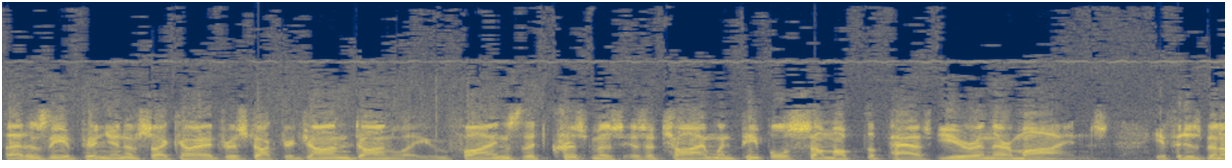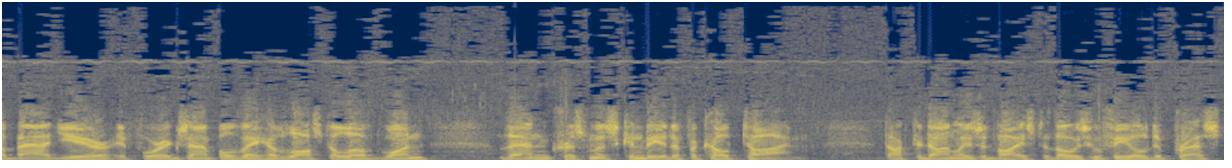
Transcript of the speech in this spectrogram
That is the opinion of psychiatrist Dr. John Donnelly, who finds that Christmas is a time when people sum up the past year in their minds. If it has been a bad year, if, for example, they have lost a loved one, then Christmas can be a difficult time. Dr. Donnelly's advice to those who feel depressed,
